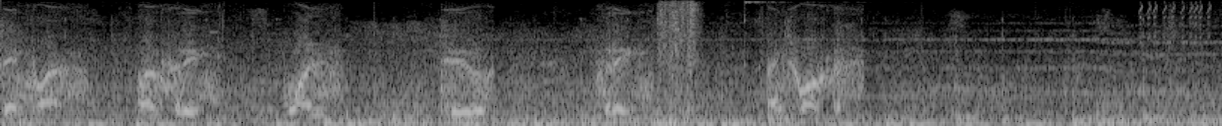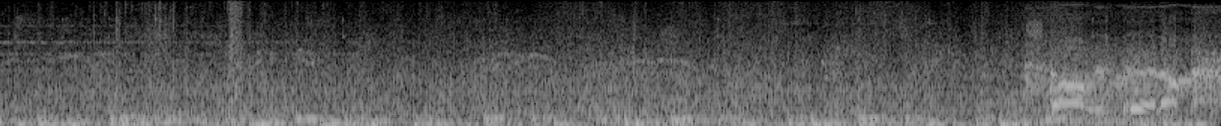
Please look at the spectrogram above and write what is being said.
Same plan. On three. One, two, three. Nice work. Storm is brewing up.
